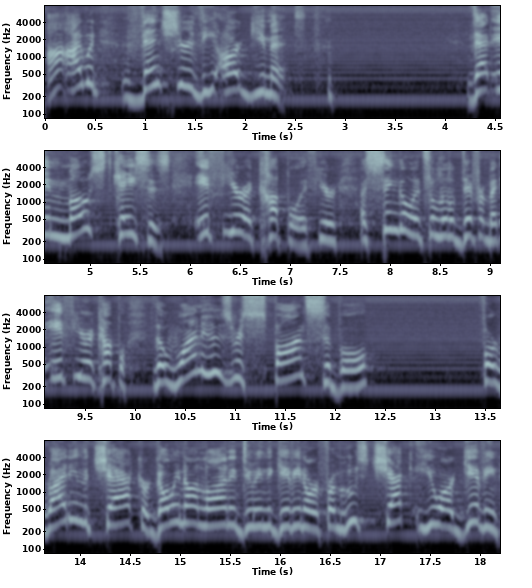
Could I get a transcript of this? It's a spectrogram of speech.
I would venture the argument that in most cases, if you're a couple, if you're a single, it's a little different, but if you're a couple, the one who's responsible for writing the check or going online and doing the giving or from whose check you are giving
